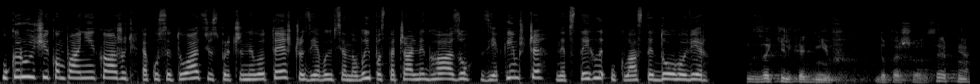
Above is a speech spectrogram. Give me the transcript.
У керуючій компанії кажуть, таку ситуацію спричинило те, що з'явився новий постачальник газу, з яким ще не встигли укласти договір. За кілька днів до 1 серпня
